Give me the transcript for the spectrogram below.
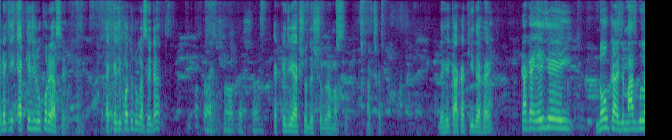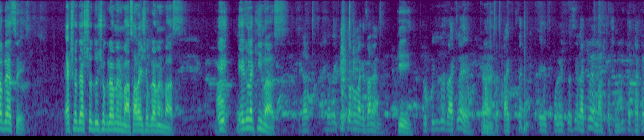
এটা কি এক কেজির উপরে আছে? এক কেজি কতটুকু আছে এটা? একশো এক কেজি একশো দেড়শো গ্রাম আছে। আচ্ছা। দেখি কাকা কি দেখায়। কাকা এই যে এই নৌকায় যে মাছগুলা বেচে একশো দেড়শো দুশো গ্রামের মাছ আড়াইশো গ্রামের মাছ এই এগুলা কি মাছ? কি করা লাগে জানেন? কি? একটু রাখলে মাছটা টাইট এই রাখলে মাছটা সৌন্দর্য থাকে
